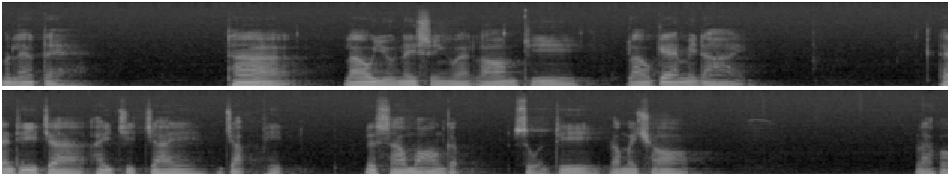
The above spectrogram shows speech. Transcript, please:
มันแล้วแต่ ถ้าเราอยู่ในสิ่งแวดล้อมที่เราแก้ไม่ได้ แทนที่จะให้จิตใจจับผิด หรือสาวหมองกับส่วนที่เราไม่ชอบเราก็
